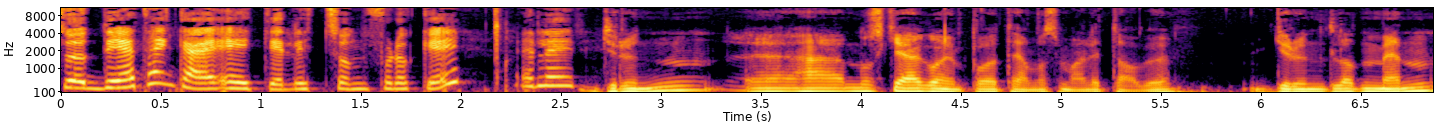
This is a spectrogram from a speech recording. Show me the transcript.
Så det tenker jeg er ikke litt sånn for dere, eller? Grunnen eh, her, Nå skal jeg gå inn på et tema som er litt tabu. Grunnen til at menn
